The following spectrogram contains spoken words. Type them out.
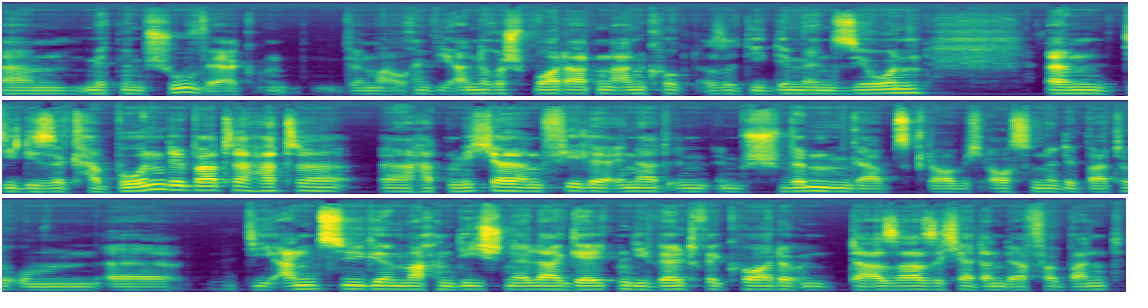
ähm, mit einem Schuhwerk. Und wenn man auch irgendwie andere Sportarten anguckt, also die Dimension, ähm, die diese Carbon-Debatte hatte, äh, hat mich ja dann viel erinnert. Im, im Schwimmen gab es, glaube ich, auch so eine Debatte um äh, die Anzüge, machen die schneller, gelten die Weltrekorde. Und da sah sich ja dann der Verband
